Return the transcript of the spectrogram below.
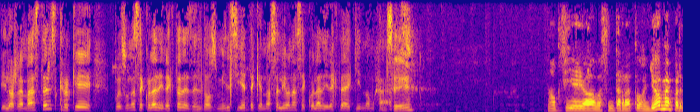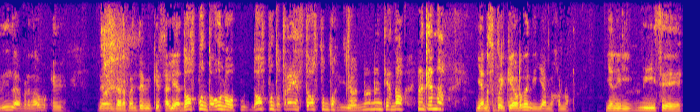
Y los remasters, creo que pues una secuela directa desde el 2007 que no ha salido una secuela directa de Kingdom Hearts. Sí. No, pues sí, ya lleva bastante rato. Yo me perdí, la verdad, porque de, de repente vi que salía 2.1, 2.3, 2. Y yo, no, no entiendo, no entiendo. Ya no supe qué orden y ya mejor no. Ya ni, ni hice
